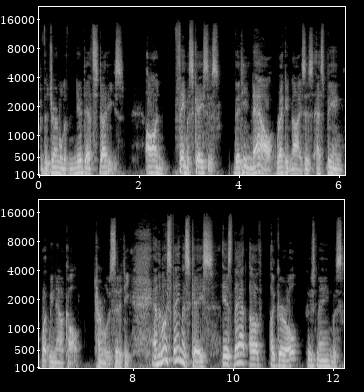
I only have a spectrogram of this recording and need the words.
for the Journal of Near Death Studies on famous cases that he now recognizes as being what we now call terminal lucidity. And the most famous case is that of a girl whose name was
